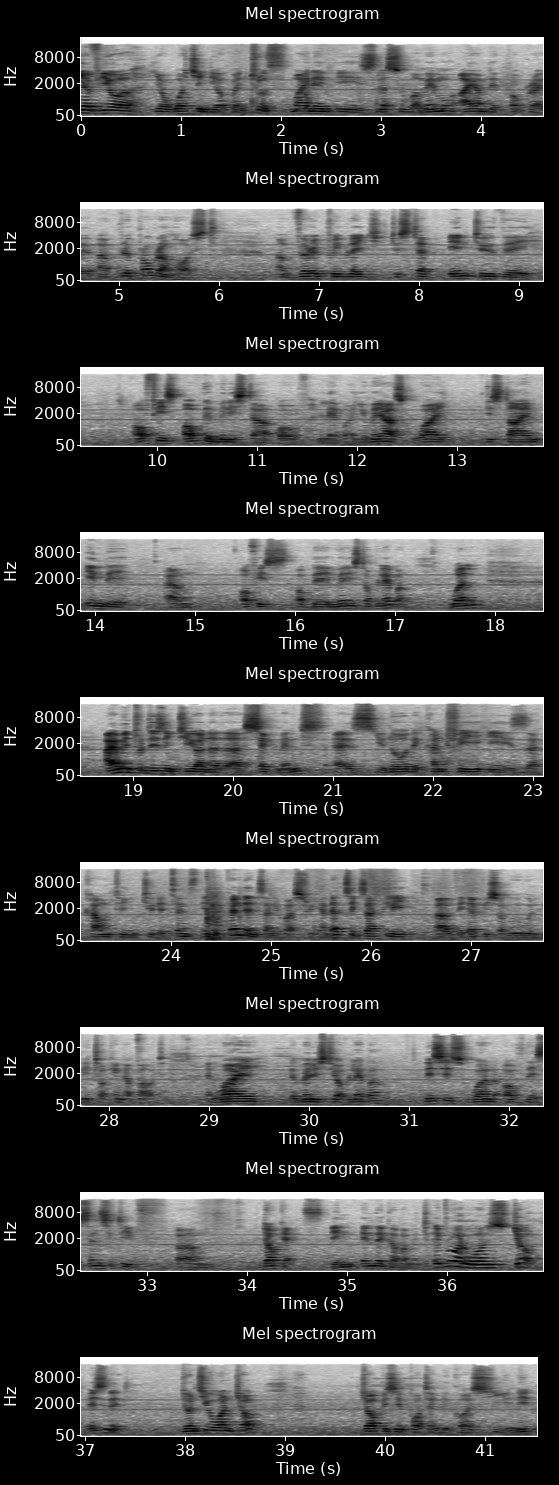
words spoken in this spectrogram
Dear viewer, you're watching The Open Truth. My name is Lasuba Memo. I am the program, uh, program host. I'm very privileged to step into the office of the Minister of Labor. You may ask why this time in the um, office of the Minister of Labor? Well, I'm introducing to you another segment. As you know, the country is uh, counting to the 10th independence anniversary, and that's exactly uh, the episode we will be talking about. And why the Ministry of Labor? This is one of the sensitive um, dockets in, in the government. Everyone wants job, isn't it? Don't you want job? Job is important because you need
